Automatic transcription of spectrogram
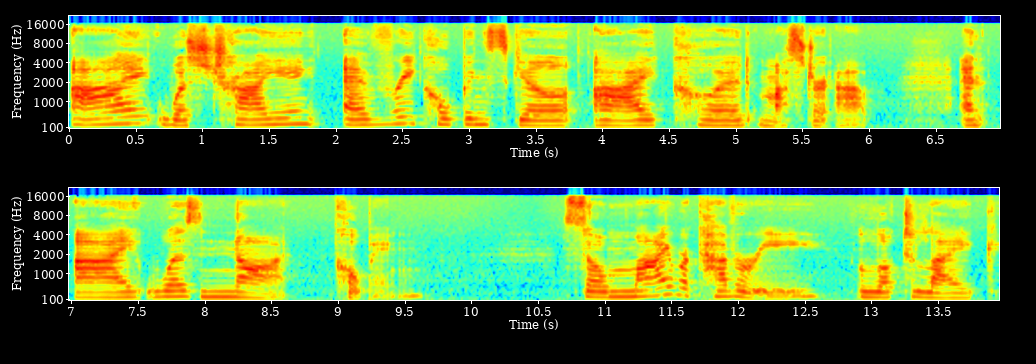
I was trying every coping skill I could muster up, and I was not coping. So my recovery looked like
